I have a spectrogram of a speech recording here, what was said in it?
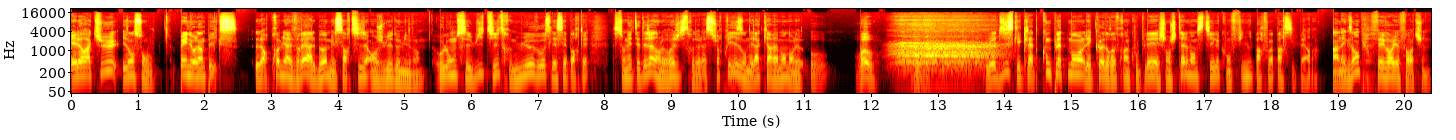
Et leur actu, ils en sont où? Pain Olympics, leur premier vrai album est sorti en juillet 2020. Au long de ces huit titres, mieux vaut se laisser porter. Si on était déjà dans le registre de la surprise, on est là carrément dans le haut. Wow Le disque éclate complètement les codes refrains couplets et change tellement de style qu'on finit parfois par s'y perdre. Un exemple, Favor Your Fortune.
